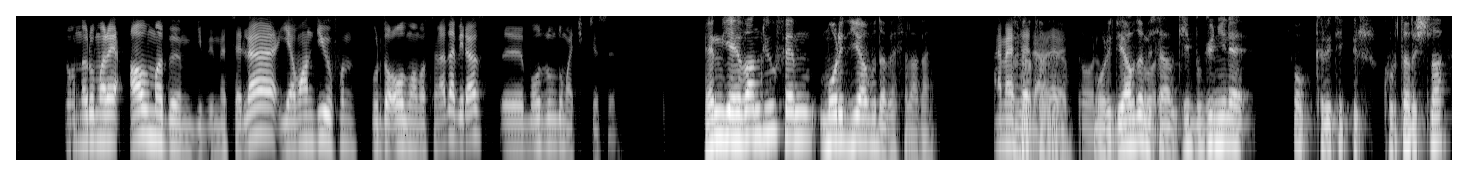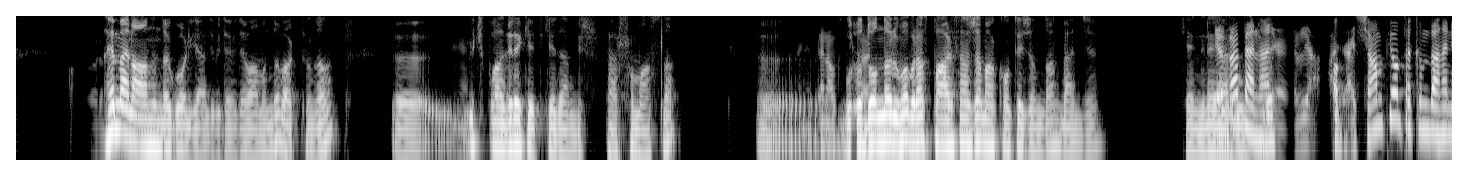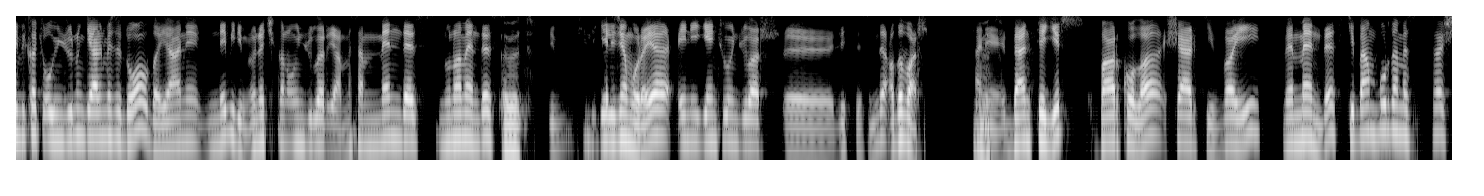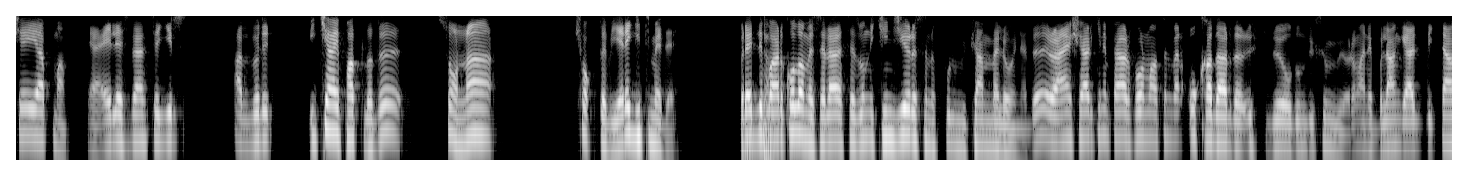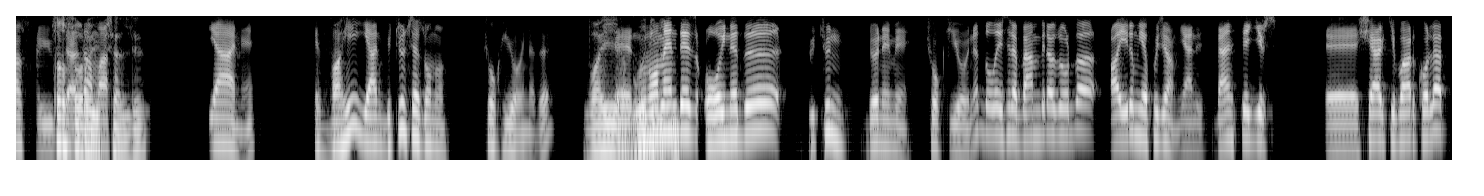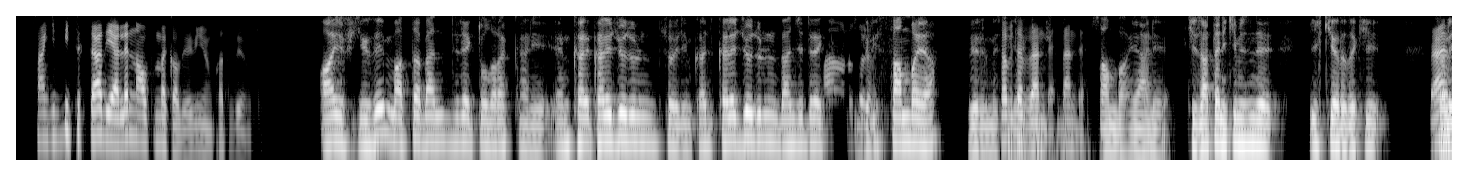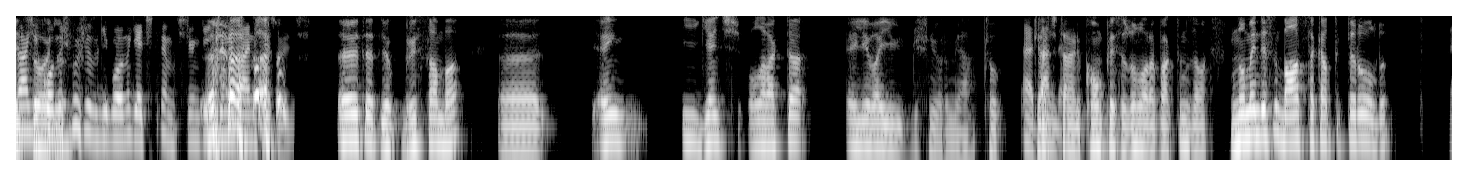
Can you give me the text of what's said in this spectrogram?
Donnarumma'yı almadığım gibi mesela Yavan Diouf'un burada olmamasına da biraz e, bozuldum açıkçası. Hem Yehvan Diouf hem Mori Diaw'u da mesela ben Ha mesela evet doğru. Mori Diaw da Doğru. mesela ki bugün yine çok kritik bir kurtarışla. Hemen anında gol geldi bir de devamında baktığın zaman. Ee, Aynen. 3 puanı direkt etki eden bir performansla. Ee, Aynen. Penaltı burada. Donnarumma biraz Paris Saint-Germain kontenjanından bence kendine Ya zaten hani ya, şampiyon takımdan hani birkaç oyuncunun gelmesi doğal da yani ne bileyim öne çıkan oyuncular ya mesela Mendes, Nuno Mendes evet, şimdi geleceğim oraya en iyi genç oyuncular e, listesinde adı var. evet. Hani Ben Segir, Barcola, Şerki, Vahi ve Mendes ki ben burada mesela şey yapmam. Ya yani Eles Ben Segir abi böyle iki ay patladı sonra çok da bir yere gitmedi. Bradley Barcola mesela sezonun ikinci yarısını full mükemmel oynadı. Ryan Şerki'nin performansını ben o kadar da üst düzey olduğunu düşünmüyorum. Hani Blanc geldikten sonra yükseldi sonra ama yükseldi. yani e, Vahiy yani bütün sezonu çok iyi oynadı. Ya E, bu Nuno Mendes oynadığı bütün dönemi çok iyi oynadı. Dolayısıyla ben biraz orada ayrım yapacağım. Yani Ben Segir, e, Şerki, Barcola sanki bir tık daha diğerlerinin altında kalıyor. Bilmiyorum katılıyor musun? Aynı fikirdeyim. Hatta ben direkt olarak hani hem kale- kaleci ödülünü söyleyeyim. Kale- Kaleci ödülünün bence direkt Ha, onu Dries söylemedim. Samba'ya verilmesi Tabii tabii ben de ben de. Samba yani ki zaten ikimizin de ilk yarıdaki Ben sanki oydu. konuşmuşuz gibi onu geçtim. Çünkü ikimiz aynı şeyi söyledik. Evet evet yok Brice Samba. Ee, en iyi genç olarak da Eliva'yı düşünüyorum ya. Çok Evet ben gerçekten hani komple sezon olarak baktığımız zaman. Nuno Mendes'in bazı sakatlıkları oldu.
